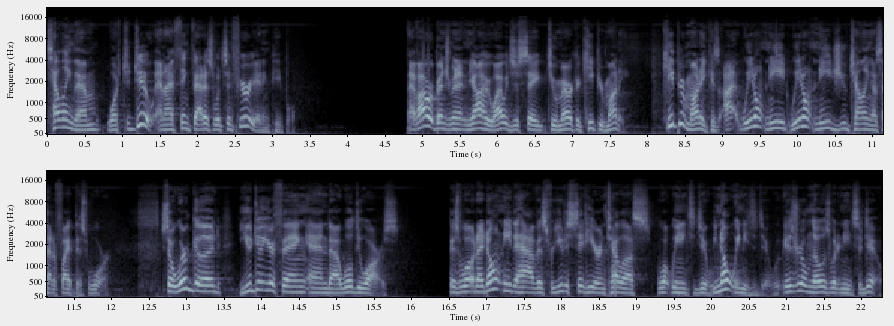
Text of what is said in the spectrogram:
telling them what to do. And I think that is what's infuriating people. Now, if I were Benjamin Netanyahu, I would just say to America, keep your money. Keep your money because we don't need we don't need you telling us how to fight this war. So we're good. You do your thing, and uh, we'll do ours. Because what I don't need to have is for you to sit here and tell us what we need to do. We know what we need to do. Israel knows what it needs to do.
